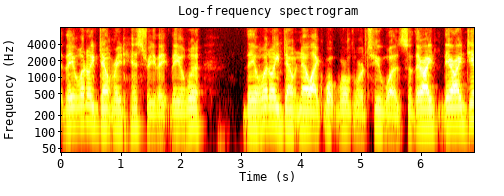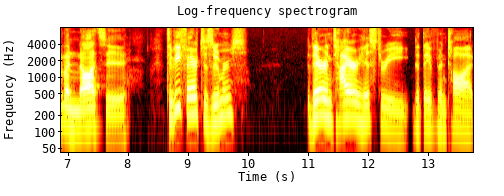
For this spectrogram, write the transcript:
They literally don't read history. They they li- they literally don't know like what World War II was. So their i- their idea of a Nazi. to be fair to zoomers their entire history that they've been taught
